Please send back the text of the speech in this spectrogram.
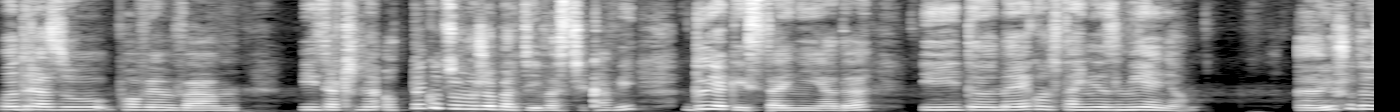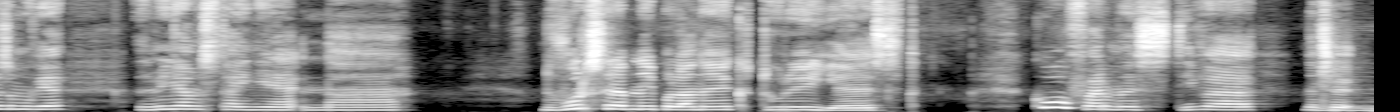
Od razu powiem Wam i zacznę od tego, co może bardziej Was ciekawi, do jakiej stajni jadę i do, na jaką stajnię zmieniam. Y, Już od razu mówię, zmieniam stajnię na dwór Srebrnej Polany, który jest koło farmy Steve'a, znaczy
